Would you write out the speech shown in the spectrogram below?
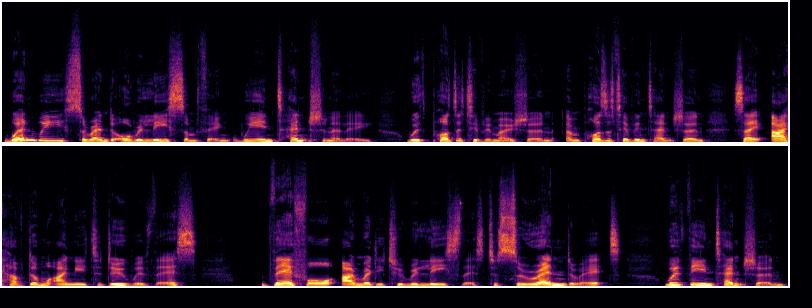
When we surrender or release something, we intentionally, with positive emotion and positive intention, say, I have done what I need to do with this. Therefore, I'm ready to release this, to surrender it with the intention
